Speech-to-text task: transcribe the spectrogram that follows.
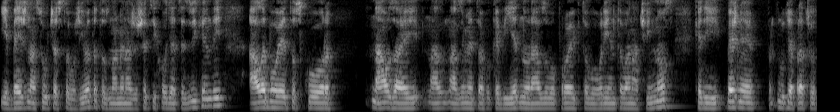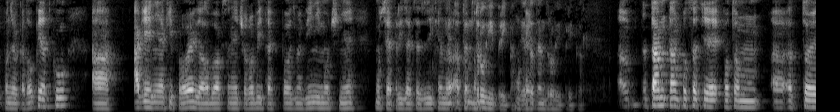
je bežná súčasť toho života, to znamená, že všetci chodia cez víkendy, alebo je to skôr naozaj, nazvime to ako keby jednorázovo projektovo orientovaná činnosť, kedy bežne ľudia pracujú od pondelka do piatku a ak je nejaký projekt alebo ak sa niečo robí, tak povedzme výnimočne musia prísť aj cez víkend. Je to a ten potom... druhý prípad. Okay. Je to ten druhý prípad. Tam, tam v podstate potom, to je,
